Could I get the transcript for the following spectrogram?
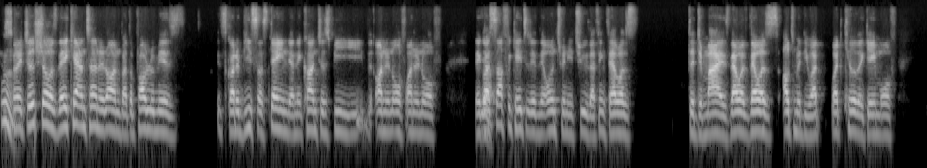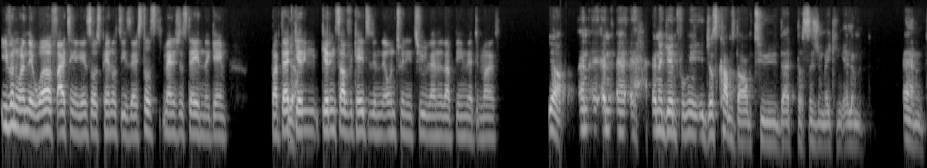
Hmm. So it just shows they can turn it on, but the problem is it's got to be sustained and it can't just be on and off, on and off. They got Yeah. suffocated in their own 22. I think that was the demise. That was that was ultimately what what killed the game off. Even when they were fighting against those penalties, they still managed to stay in the game. But that Yeah. getting getting suffocated in their own 22 ended up being their demise. Yeah, and and and, again, for me, it just comes down to that decision making element, and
